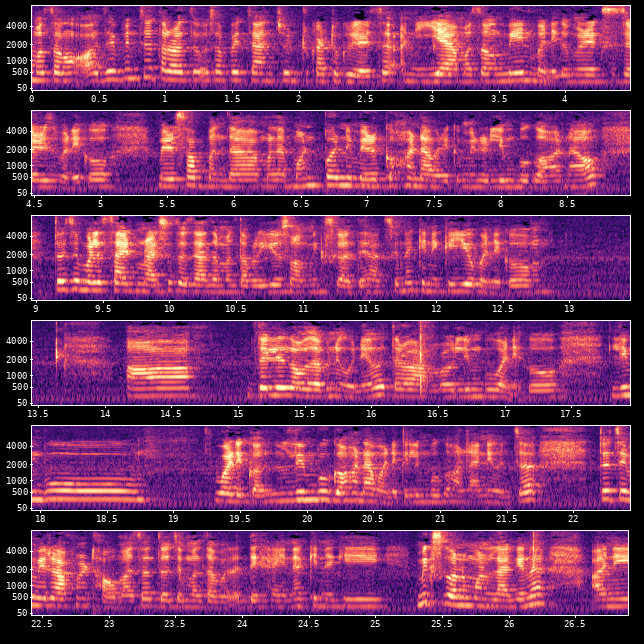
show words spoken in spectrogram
मसँग अझै पनि छ तर त्यो सबै चान्चुन टुकाटुकीहरू छ। अनि यहाँ मसँग मेन भनेको मेरो एक्सेसरिज भनेको मेरो सबभन्दा मलाई मनपर्ने मेरो गहना भनेको मेरो लिम्बू गहना हो। त्यो चाहिँ मैले साइडमा राख्छु त्यो ज्यादा मैले तपाईँलाई योसँग मिक्स गर्दै आएको छैन। किनकि यो भनेको जसले लाउँदा पनि हुने हो। तर हाम्रो लिम्बू भनेको लिम्बू वरिकल लिम्बू गहना भनेको लिम्बू गहना नै हुन्छ। त्यो चाहिँ मेरो आफ्नो ठाउँमा छ त्यो चाहिँ मैले तपाईँलाई देखाइनँ किनकि मिक्स गर्नु मन लागेन। अनि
